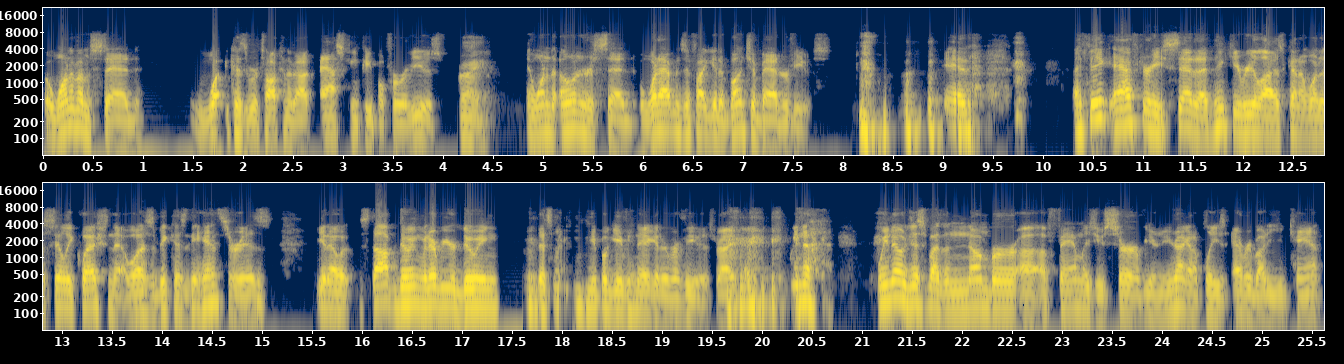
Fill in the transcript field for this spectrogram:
but one of them said, what, because we were talking about asking people for reviews. Right. And one of the owners said, what happens if I get a bunch of bad reviews? and I think after he said it, I think he realized kind of what a silly question that was because the answer is, you know, stop doing whatever you're doing that's making people give you negative reviews, right? I mean, we know we know just by the number uh, of families you serve, you're, you're not going to please everybody. You can't,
